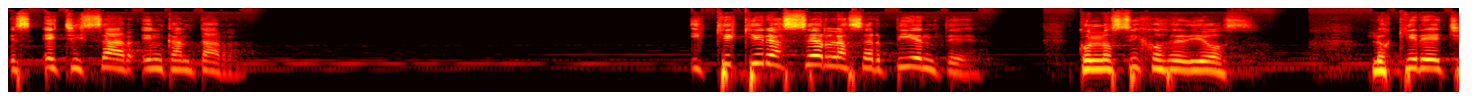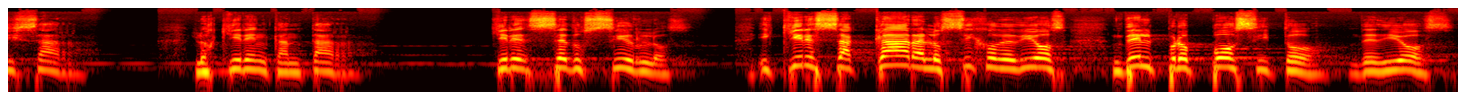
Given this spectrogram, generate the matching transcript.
es hechizar, encantar. ¿Y qué quiere hacer la serpiente con los hijos de Dios? Los quiere hechizar, los quiere encantar, quiere seducirlos y quiere sacar a los hijos de Dios del propósito de Dios.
